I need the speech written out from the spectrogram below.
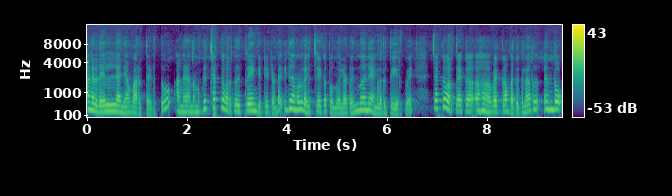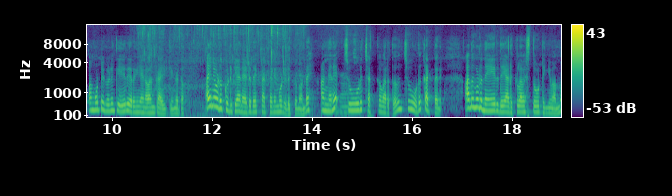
അങ്ങനെ ഇതെല്ലാം ഞാൻ വറുത്തെടുത്തു. അങ്ങനെ നമുക്ക് ചക്ക വറുത്തത് ഇത്രയും കിട്ടിയിട്ടുണ്ട്. ഇത് നമ്മൾ വെച്ചേക്കത്തൊന്നുമില്ല കേട്ടോ. ഇന്ന് തന്നെ ഞങ്ങളത് തീർക്കുവേ. ചക്ക വറുത്തേക്ക് വെക്കാൻ പറ്റത്തില്ല. അത് എന്തോ അങ്ങോട്ടും ഇങ്ങോട്ടും കയറി ഇറങ്ങി ഞങ്ങളങ്ങ് കഴിക്കും കേട്ടോ. അതിനോട് കുടിക്കാനായിട്ട് ഇതേ കട്ടനും കൂടി എടുക്കുന്നുണ്ട്. അങ്ങനെ ചൂട് ചക്ക വറുത്തതും ചൂട് കട്ടനും. അതും കൂടെ നേരെ ദേ അടുക്കള വശത്തോട്ടിങ്ങി വന്നു.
